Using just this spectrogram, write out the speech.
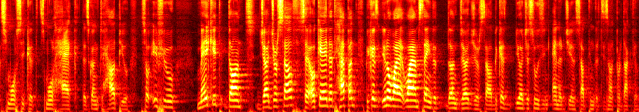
small secret, small hack that's going to help you. So if you make it, don't judge yourself. Say, okay, that happened. Because you know why, why I'm saying that don't judge yourself? Because you're just losing energy on something that is not productive.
